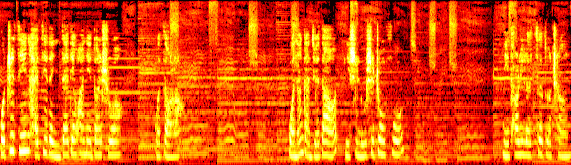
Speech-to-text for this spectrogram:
我至今还记得你在电话那端说：“我走了。”我能感觉到你是如释重负，你逃离了这座城，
